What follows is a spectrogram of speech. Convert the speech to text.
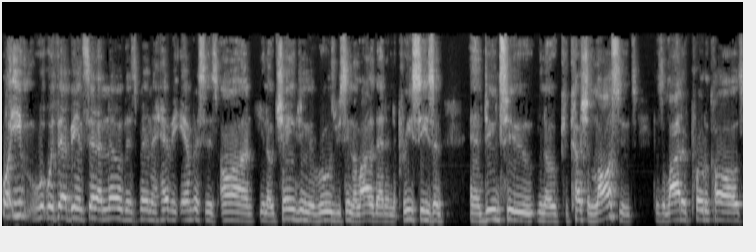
Well, even with that being said, I know there's been a heavy emphasis on you know changing the rules. We've seen a lot of that in the preseason, and due to you know concussion lawsuits, there's a lot of protocols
